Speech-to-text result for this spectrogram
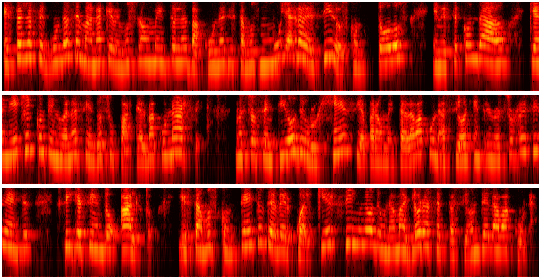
Esta es la segunda semana que vemos un aumento en las vacunas y estamos muy agradecidos con todos en este condado que han hecho y continúan haciendo su parte al vacunarse. Nuestro sentido de urgencia para aumentar la vacunación entre nuestros residentes sigue siendo alto y estamos contentos de ver cualquier signo de una mayor aceptación de la vacuna.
